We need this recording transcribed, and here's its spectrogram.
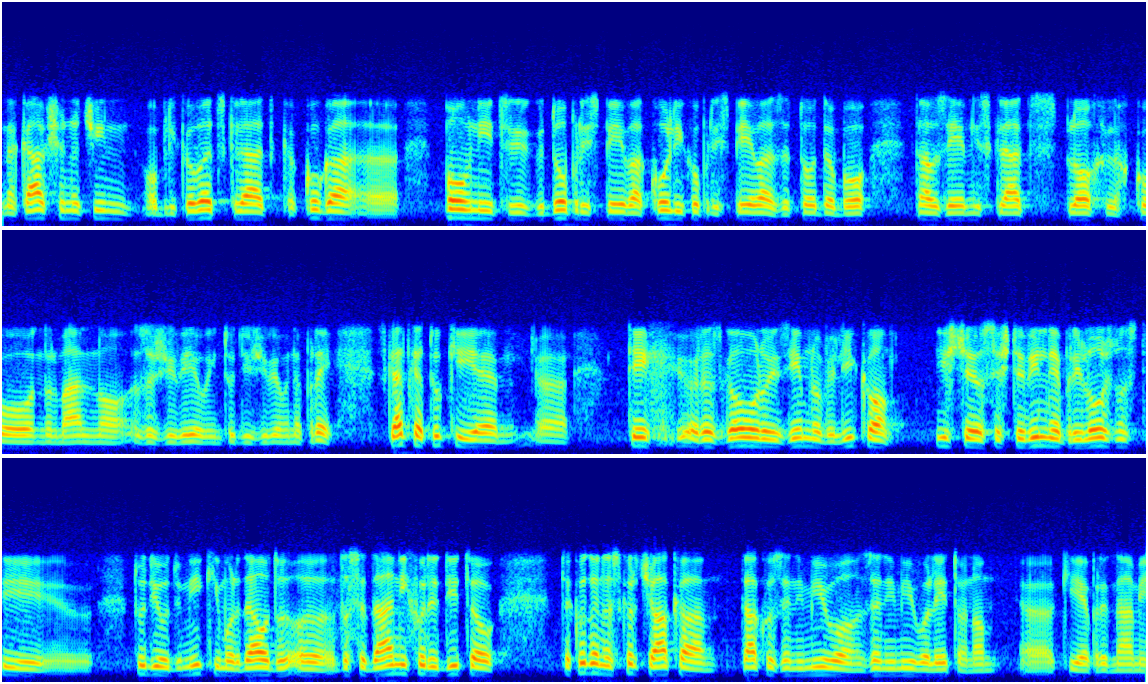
na kakšen način oblikovati sklad, kako ga polniti, kdo prispeva, koliko prispeva, zato da bo ta vzajemni sklad sploh lahko normalno zaživel in tudi živel naprej. Skratka, tukaj je teh razgovorov izjemno veliko iščejo se številne priložnosti, tudi odmiki morda od dosedanjih ureditev, tako da nas kar čaka tako zanimivo, zanimivo leto, no, eh, ki je pred nami.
